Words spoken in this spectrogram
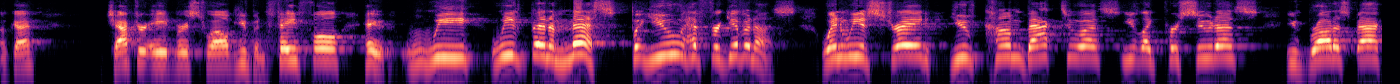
okay? Chapter 8 verse 12, you've been faithful. Hey, we we've been a mess, but you have forgiven us. When we have strayed, you've come back to us. You like pursued us. You've brought us back.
